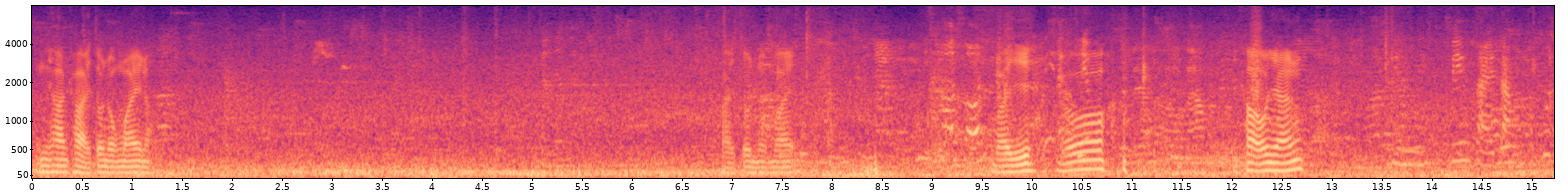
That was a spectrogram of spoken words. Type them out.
อันนี้ห้านขายต้นดอกไม้เนาะ ขายต้นดอกไม้ใบดีโอ้ข้าวหยังกินปิ้งไก่ดำขอบคุณ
